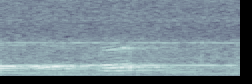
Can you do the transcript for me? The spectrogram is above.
Frau Armbach.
